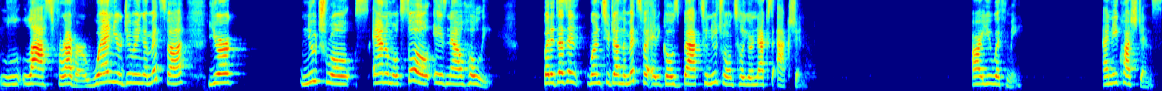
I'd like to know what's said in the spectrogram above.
last forever. When you're doing a mitzvah, your neutral animal soul is now holy. But it doesn't, once you're done the mitzvah, it goes back to neutral until your next action. Are you with me? Any questions?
